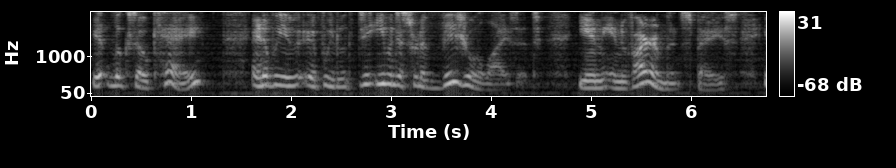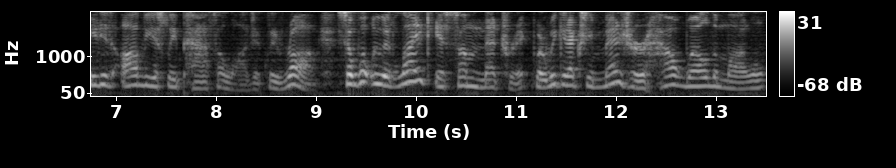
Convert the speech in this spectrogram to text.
it looks okay. And if we if we even just sort of visualize it in environment space, it is obviously pathologically wrong. So what we would like is some metric where we could actually measure how well the model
